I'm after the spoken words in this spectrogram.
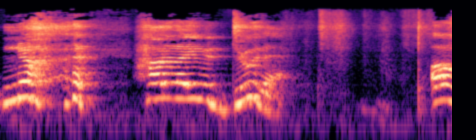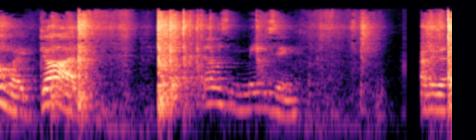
No, how did I even do that? Oh my god, that was amazing. There we go.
